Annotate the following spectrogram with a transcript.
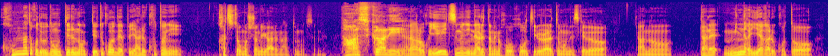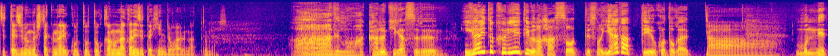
こんなとこでうどん打てるのっていうところでやっぱやることに価値と面白みがあるなと思うんですよね。確かに。いやだから僕唯一無二になるための方法っていろいろあると思うんですけどあの誰みんなが嫌がること絶対自分がしたくないこととかの中に絶対ヒントがあるなって思うんですあーでも分かる気がする、うん。意外とクリエイティブの発想ってその嫌だっていうことがあもう、ね、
